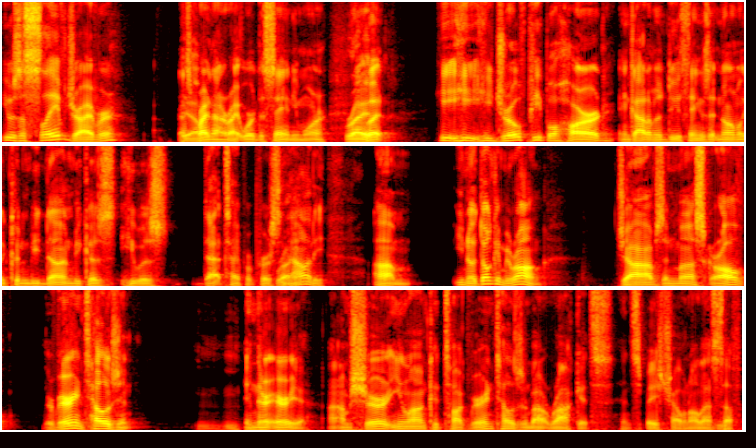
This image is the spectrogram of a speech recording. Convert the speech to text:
He was a slave driver. That's Yeah. probably not a right word to say anymore. Right. But he, he he drove people hard and got them to do things that normally couldn't be done because he was that type of personality. Um, you know, don't get me wrong. Jobs and Musk are all they're very intelligent Mm-hmm. in their area. I- I'm sure Elon could talk very intelligent about rockets and space travel and all Mm-hmm. that stuff.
